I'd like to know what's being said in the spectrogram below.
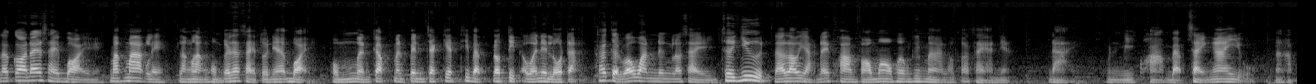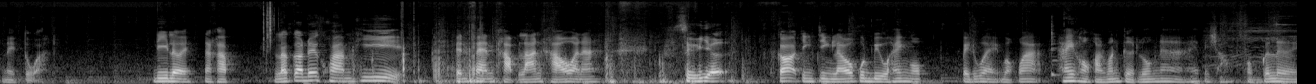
แล้วก็ได้ใส่บ่อยมากๆเลย หลังๆ ผมก็จะใส่ตัวนี้บ่อย ผมเหมือนกับมันเป็นแจ็คเก็ตที่แบบเราติดเอาไว้ในรถอะถ้าเกิดว่าวันหนึ่งเราใส่เสื้อยืด แล้วเราอยากได้ความฟอร์มอลเพิ่มขึ้นมาเราก็ใส่อันเนี้ยได้ มันมีความแบบใส่ง่ายอยู่นะครับในตัว ดีเลยนะครับ แล้วก็ด้วยความที่เป็นแฟนคลับร้านเขาอะนะ ซื้อเยอะ ก็จริง ๆ แล้วคุณบิวให้งบไปด้วย บอกว่าให้ของขวัญวันเกิดล่วงหน้าให้ไปช็อปผมก็เลย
